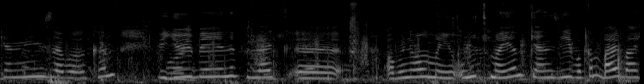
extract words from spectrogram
Kendinize bakın. Videoyu beğenip like, e, abone olmayı unutmayın. Kendinize iyi bakın. Bay bay.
